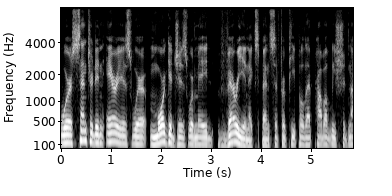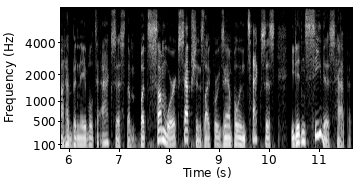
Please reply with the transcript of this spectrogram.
were centered in areas where mortgages were made very inexpensive for people that probably should not have been able to access them. But some were exceptions. Like, for example, in Texas, you didn't see this happen.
